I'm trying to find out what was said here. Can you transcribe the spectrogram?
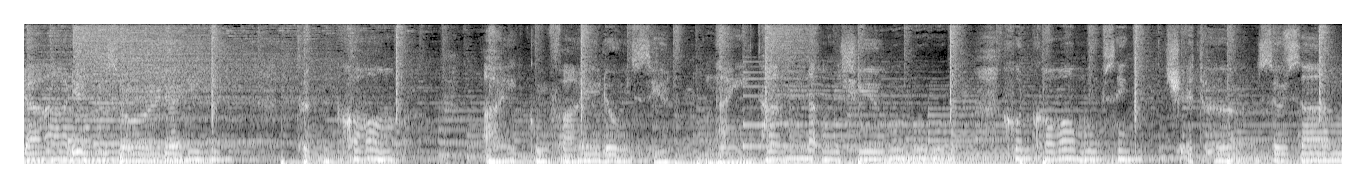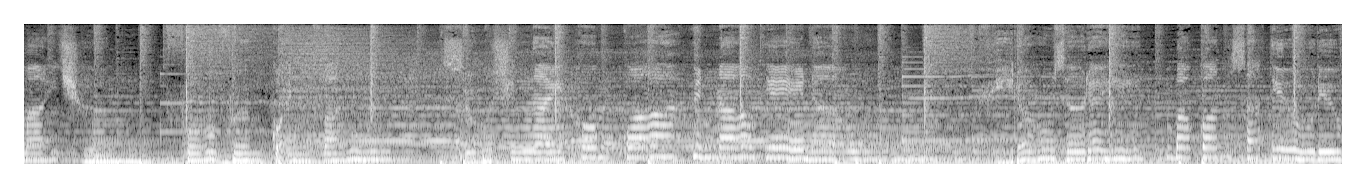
Đã đến rồi đây. Thật khó, ai cũng phải đối diện. Ngày tháng nặng chiếu khốn khó mưu sinh. Trẻ thơ rơi xa mái trường. Phố phường quạnh vắng. Dù chỉ ngày hôm qua, huyên náo thế nào? Vì đâu giờ đây, bao con xa tiêu điều,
